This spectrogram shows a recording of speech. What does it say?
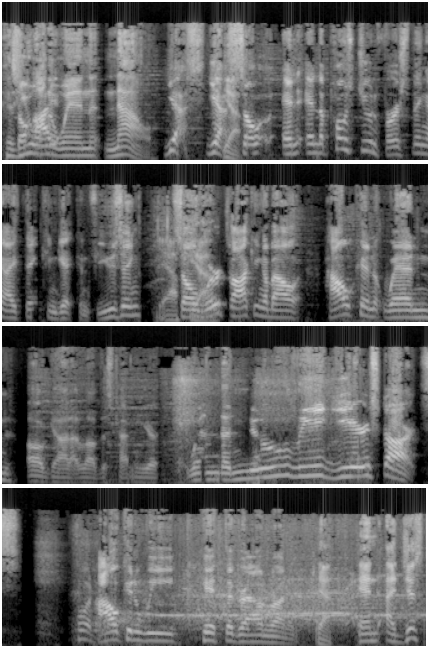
Because So you want to win now. Yes, yes. Yeah. So and and the post June first thing I think can get confusing. Yeah. So Yeah. we're talking about how can when oh god I love this time of year when the new league year starts. How can we hit the ground running? Yeah. And I just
